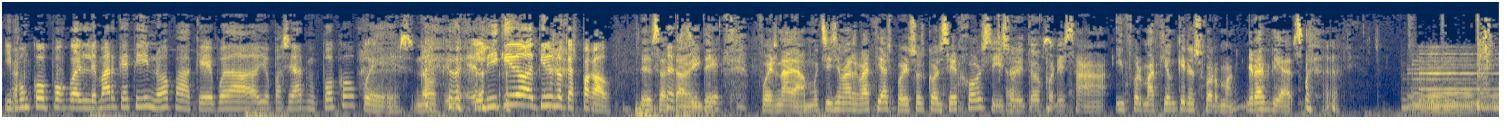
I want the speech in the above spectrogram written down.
y pongo poco el de marketing, ¿no? Para que pueda yo pasearme un poco, pues no. El líquido tienes lo que has pagado. Exactamente. Que- Pues nada, muchísimas gracias por esos consejos y sobre todo por esa información que nos forma. Gracias. People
